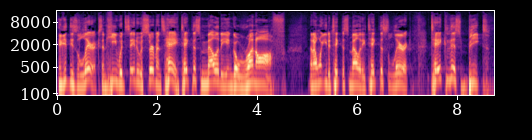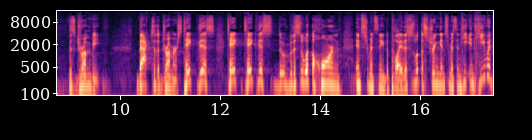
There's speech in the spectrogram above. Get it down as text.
He'd get these lyrics, and he would say to his servants, "Hey, take this melody and go run off. And I want you to take this melody, take this lyric, take this beat, this drum be." Back to the drummers. Take this, take take this. This is what the horn instruments need to play. This is what the stringed instruments. And he and he would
